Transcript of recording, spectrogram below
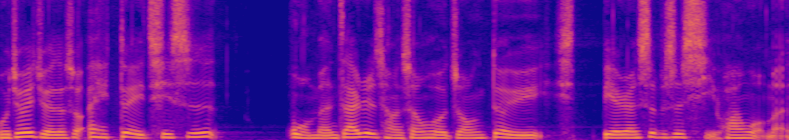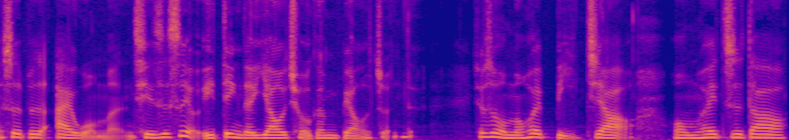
我就会觉得说，哎，对，其实。我们在日常生活中，对于别人是不是喜欢我们，是不是爱我们，其实是有一定的要求跟标准的。就是我们会比较，我们会知道，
